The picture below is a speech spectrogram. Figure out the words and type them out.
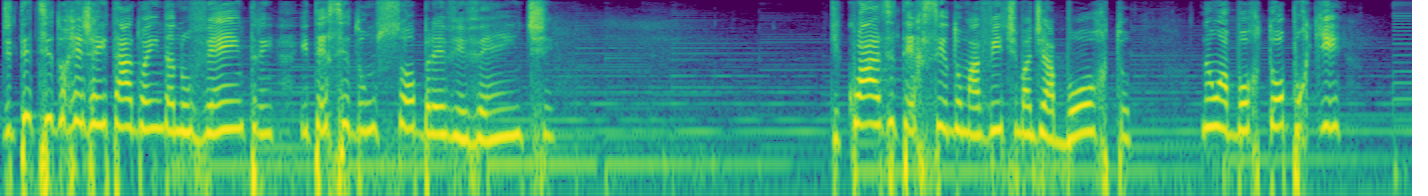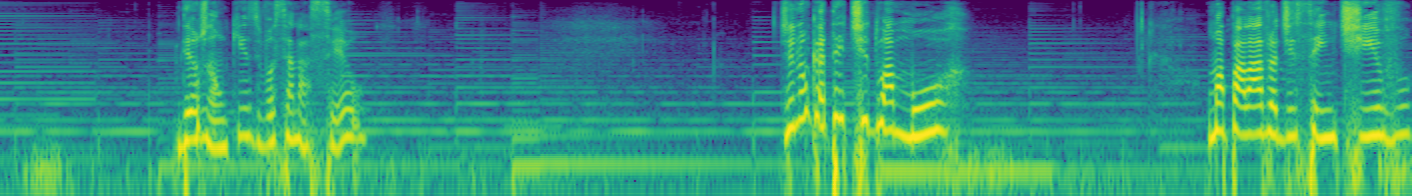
de ter sido rejeitado ainda no ventre e ter sido um sobrevivente, de quase ter sido uma vítima de aborto, não abortou porque Deus não quis e você nasceu. De nunca ter tido amor, uma palavra de incentivo.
